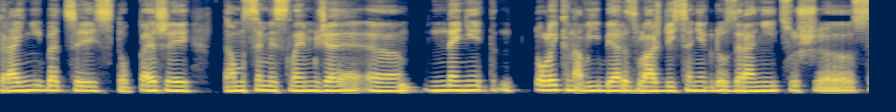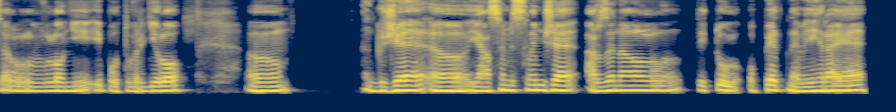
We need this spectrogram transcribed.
krajní beci, stopeři, tam si myslím, že e, není tolik na výběr, zvlášť když se někdo zraní, což e, se v loni i potvrdilo. E, takže já si myslím, že Arsenal titul opět nevyhraje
